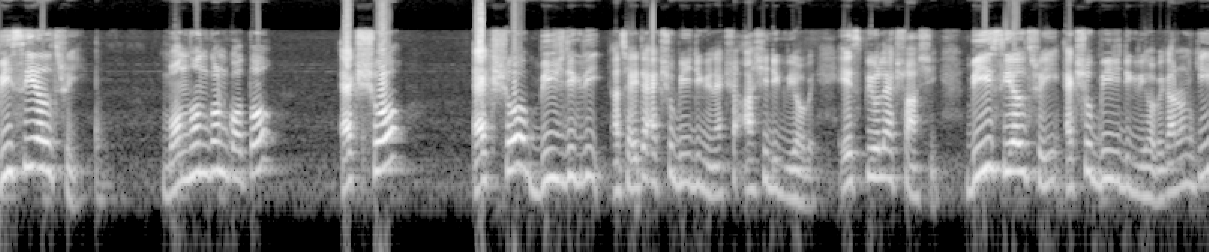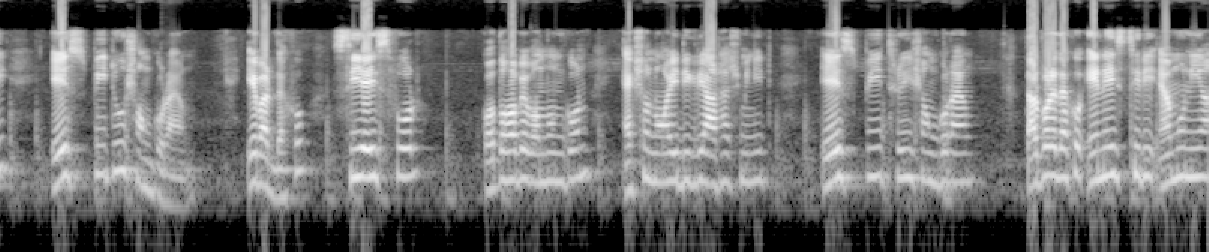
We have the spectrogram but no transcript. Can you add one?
বিসিএল থ্রি বন্ধন কোণ কত? একশো একশো বিশ ডিগ্রি আচ্ছা এটা একশো বিশ ডিগ্রি না, একশো আশি ডিগ্রি হবে। এসপি হলো একশো আশি। বিসিএল থ্রি একশো বিশ ডিগ্রি হবে, কারণ কি? এসপি টু সংকরায়ন এবার দেখো সিএইচ ফোর কত হবে বন্ধন কোণ? একশো নয় ডিগ্রি আঠাশ মিনিট। এসপি থ্রি সংকরায়ন তারপরে দেখো এনএইচ থ্রি অ্যামোনিয়া।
